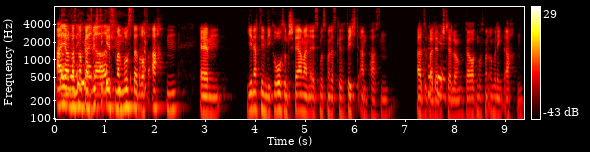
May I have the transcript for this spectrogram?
ah ja, und was noch ganz wichtig raus. ist, man muss darauf achten, ähm, je nachdem wie groß und schwer man ist, muss man das Gewicht anpassen. Also bei okay. der Bestellung. Darauf muss man unbedingt achten.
